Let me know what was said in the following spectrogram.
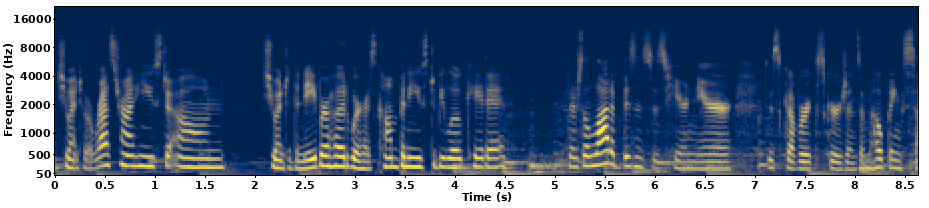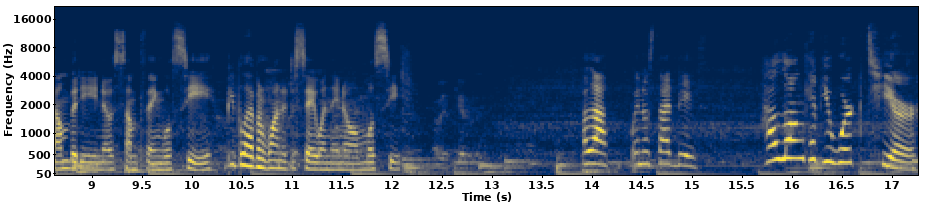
She went to a restaurant he used to own. She went to the neighborhood where his company used to be located. There's a lot of businesses here near Discover Excursions. I'm hoping somebody knows something. We'll see. People haven't wanted to say when they know him. We'll see. Hola, buenos tardes. How long have you worked here?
